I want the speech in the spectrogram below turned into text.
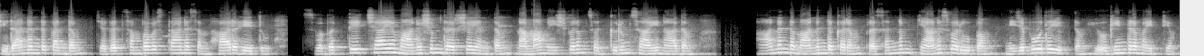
చిదానందకందం జగత్సంభవస్థాన సంహారహేతుం స్వభక్తేచ్ఛాయ మానుషం దర్శయంతం నమామీశ్వరం సద్గురుం సాయినాథం. ఆనందమానందకరం ప్రసన్నం జ్ఞానస్వరూపం నిజబోధయుక్తం యోగేంద్రమైత్యం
